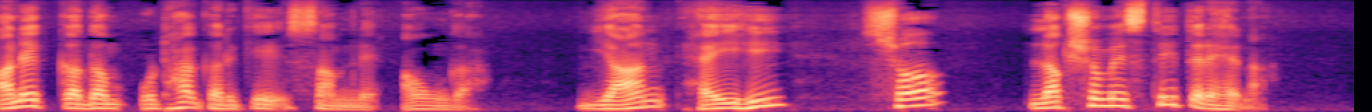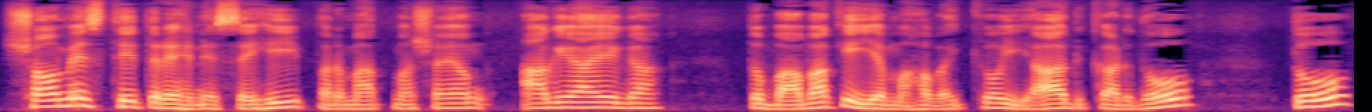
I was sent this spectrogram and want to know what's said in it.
अनेक कदम उठा करके सामने आऊँगा। ज्ञान है ही, स्व लक्ष्य में स्थित रहना। स्व में स्थित रहने से ही परमात्मा स्वयं आगे आएगा। तो बाबा के ये महावाक्य को याद कर दो। तो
